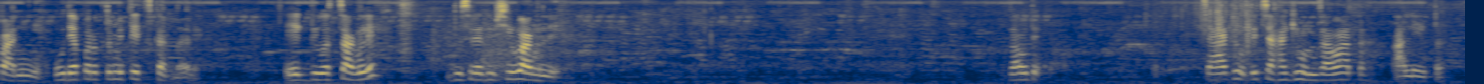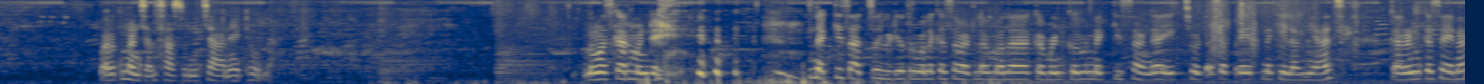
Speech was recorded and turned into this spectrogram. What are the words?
पाणी आहे. उद्या परत तुम्ही तेच करणार आहे. एक दिवस चांगले दुसऱ्या दिवशी वांगले. जाऊ दे. चहा ठेवते चहा घेऊन जावा आता. आले इथं. परत म्हणशाल सासूने चहा नाही ठेवला. नमस्कार मंडळी. नक्कीच आजचा व्हिडिओ तुम्हाला कसा वाटला मला कमेंट करून नक्कीच सांगा. एक छोटासा प्रयत्न केला मी आज. कारण कसं आहे ना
